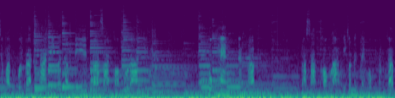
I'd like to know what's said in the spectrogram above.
จังหวัดอุบลราชธานีก็จะมีปราสาทของโบราณอยู่ 6 แห่งนะครับ ปราสาททองหลางนี่ก็หนึ่งใน 6 นะครับ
